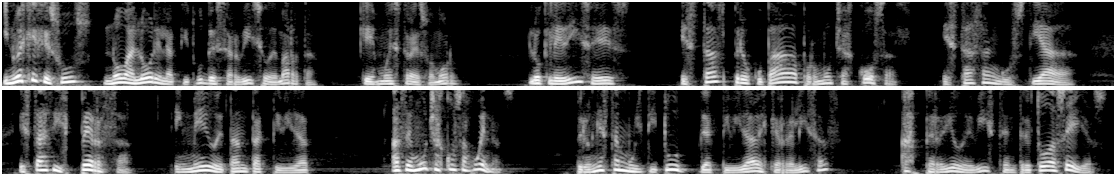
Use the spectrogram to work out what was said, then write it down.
Y no es que Jesús no valore la actitud de servicio de Marta, que es muestra de su amor. Lo que le dice es, estás preocupada por muchas cosas, estás angustiada, Estás dispersa en medio de tanta actividad. Haces muchas cosas buenas, pero en esta multitud de actividades que realizas, has perdido de vista entre todas ellas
